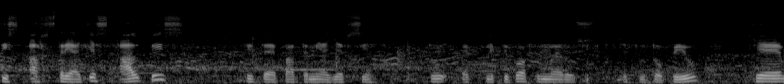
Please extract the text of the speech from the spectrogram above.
τις Αυστριακές Άλπεις. Δείτε, πάρτε μια γεύση του εκπληκτικού αυτού μέρους και του τοπίου και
